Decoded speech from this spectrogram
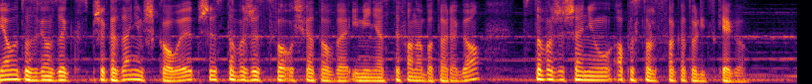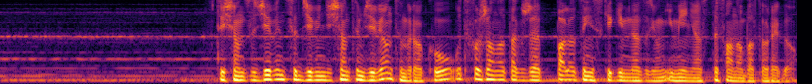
Miało to związek z przekazaniem szkoły przez Towarzystwo Oświatowe imienia Stefana Batorego Stowarzyszeniu Apostolstwa Katolickiego. 1999 roku utworzono także Palotyńskie Gimnazjum imienia Stefana Batorego.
